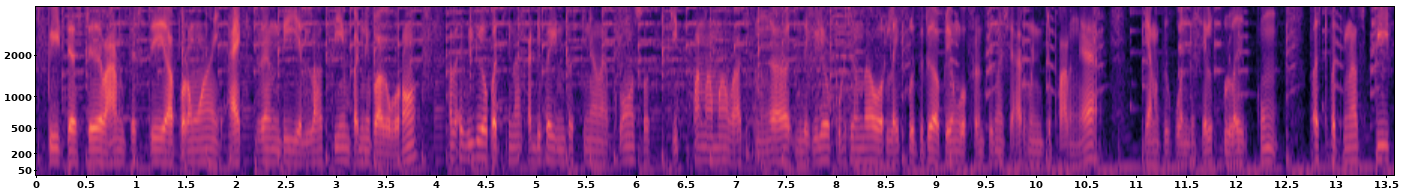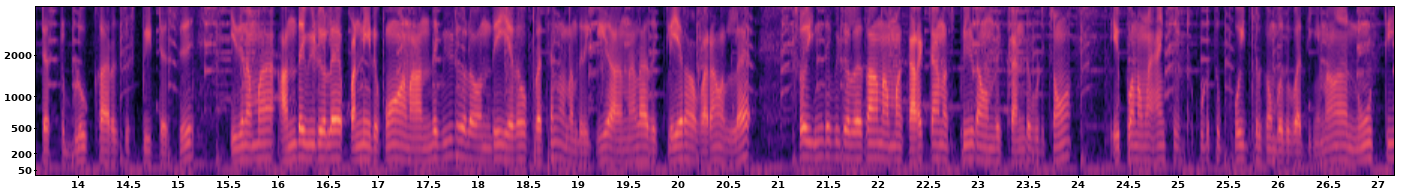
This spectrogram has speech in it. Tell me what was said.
ஸ்பீட் டெஸ்ட்டு ரேம் டெஸ்ட்டு அப்புறமா ஆக்சிடென்ட் எல்லாத்தையும் பண்ணி பார்க்க போகிறோம் அதில் வீடியோ பார்த்தீங்கன்னா கண்டிப்பாக இன்ட்ரெஸ்டிங்காக இருக்கும். ஸோ ஸ்கிப் பண்ணாமல் வாட்ச் பண்ணுங்கள் இந்த வீடியோ பிடிச்சிருந்தா ஒரு லைக் கொடுத்துட்டு அப்படியே உங்கள் ஃப்ரெண்ட்ஸுக்கும் ஷேர் பண்ணிட்டு பாருங்கள் எனக்கு கொஞ்சம் ஹெல்ப்ஃபுல்லாக இருக்கும். ஃபஸ்ட் பார்த்தீங்கன்னா ஸ்பீட் டெஸ்ட் ப்ளூ காருக்கு ஸ்பீட் டெஸ்ட்டு இது நம்ம அந்த வீடியோவில் பண்ணியிருப்போம். ஆனால் அந்த வீடியோவில் வந்து ஏதோ பிரச்சனை நடந்திருக்கு. அதனால் அது கிளியராக வரவில்ல. ஸோ இந்த வீடியோவில் தான் நம்ம கரெக்டான ஸ்பீடை வந்து கண்டுபிடிச்சோம். இப்போ நம்ம ஆக்சிலேட்டர் கொடுத்து போயிட்டு இருக்கும்போது பார்த்தீங்கன்னா நூற்றி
